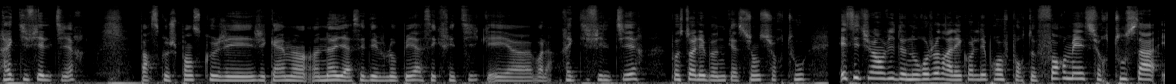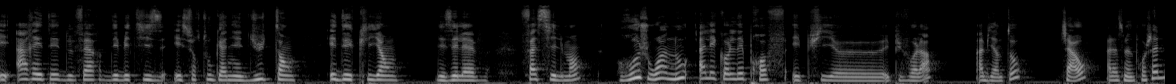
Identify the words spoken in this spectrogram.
rectifier le tir. Parce que je pense que j'ai quand même un, œil assez développé, assez critique. Et euh, voilà, rectifie le tir, pose-toi les bonnes questions surtout. Et si tu as envie de nous rejoindre à l'école des profs pour te former sur tout ça et arrêter de faire des bêtises et surtout gagner du temps et des clients, des élèves facilement, rejoins-nous à l'école des profs. Et puis, euh, et puis voilà, à bientôt. Ciao, à la semaine prochaine.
